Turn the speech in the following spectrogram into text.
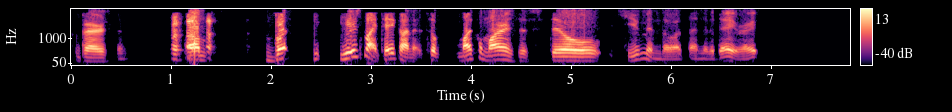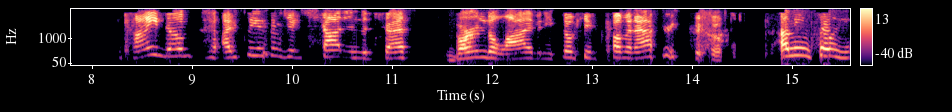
comparison. Um, but here's my take on it. So Michael Myers is still human, though, at the end of the day, right? kind of. I've seen him get shot in the chest, burned alive, and he still keeps coming after you. I mean, so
